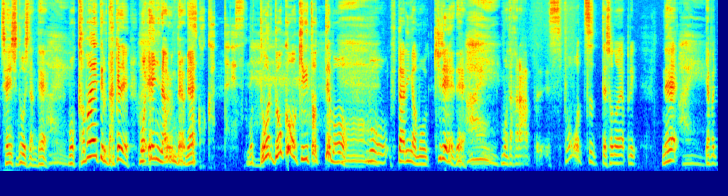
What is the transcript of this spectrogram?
選手同士なんで、はいもう構えてるだけでもう絵になるんだよねす。ごかったですね。もうどどこを切り取っても、もう二人がもう綺麗で、はい。もうだからスポーツってそのやっぱりね、はい。やっぱり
